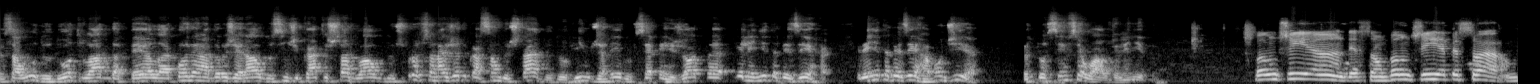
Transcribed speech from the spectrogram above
Eu saúdo do outro lado da tela a coordenadora geral do Sindicato Estadual dos Profissionais de Educação do Estado do Rio de Janeiro, CPRJ, Helenita Bezerra. Helenita Bezerra, bom dia. Eu estou sem o seu áudio, Helenita. Bom dia, Anderson. Bom dia, pessoal.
